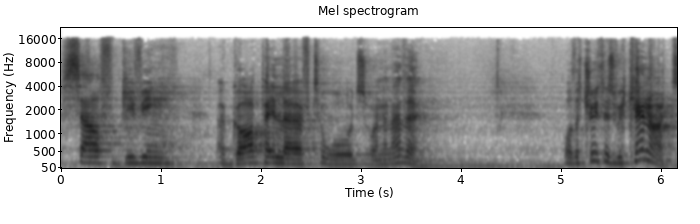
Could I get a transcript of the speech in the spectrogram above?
self giving agape love towards one another? Well, the truth is we cannot.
